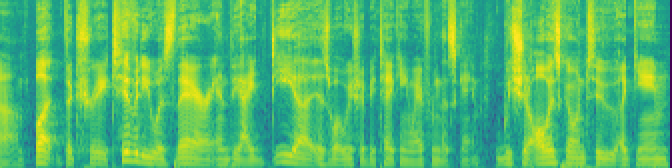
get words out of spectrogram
Um, but the creativity was there, and the idea is what we should be taking away from this game. We should always go into a game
